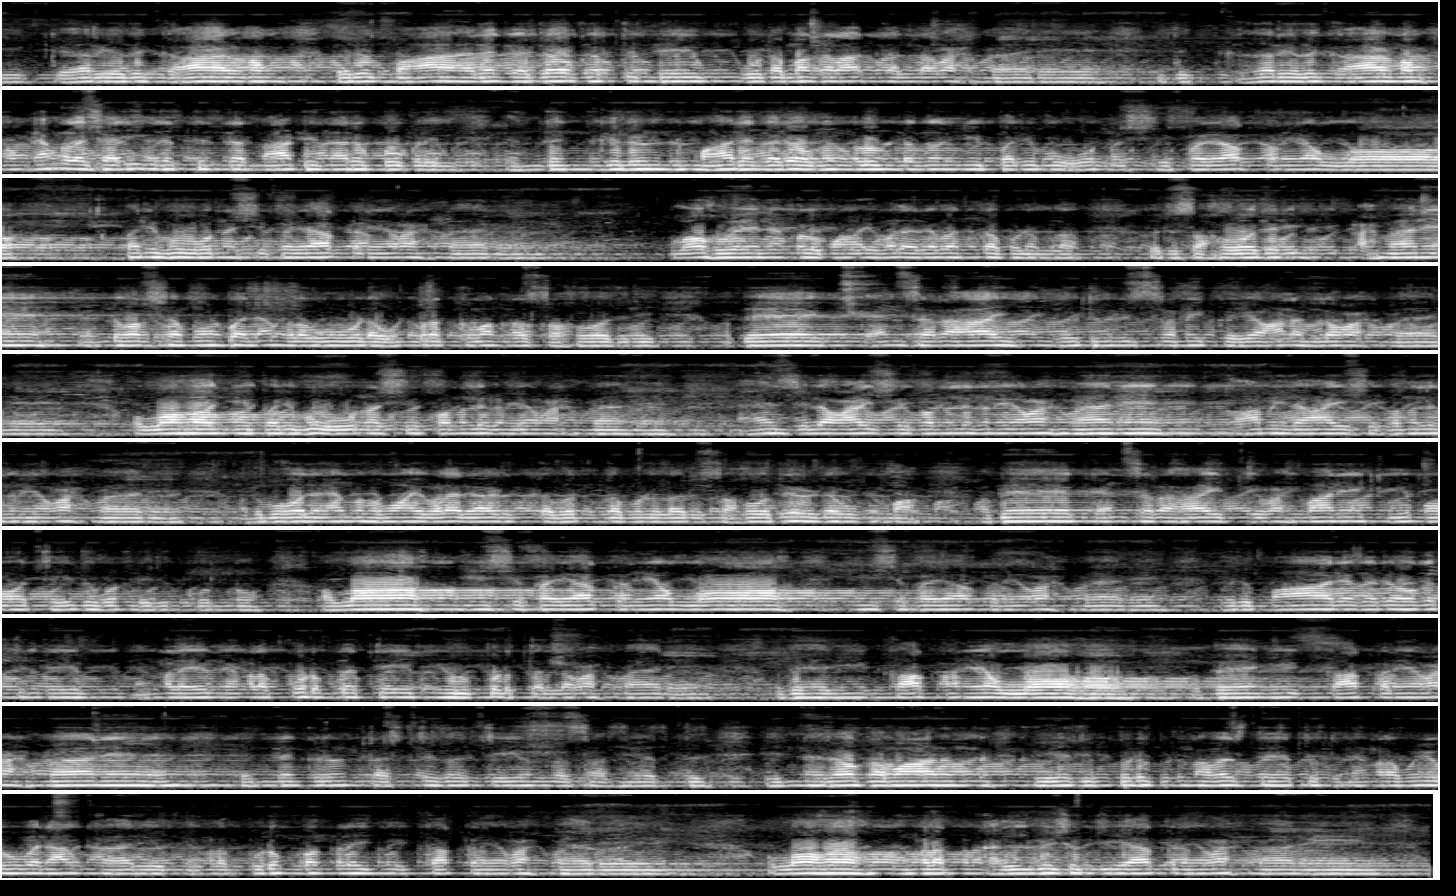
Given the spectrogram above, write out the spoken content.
ഈ കയറിയത് കാരണം ഒരു മാരക രോഗത്തിന്റെയും ഉടമകളാക്കല്ല റഹ്മാനെ. ഇത് കയറിയത് കാരണം ഞങ്ങളെ ശരീരത്തിന്റെ നാട്ടിനരമ്പുകളിൽ എന്തെങ്കിലും മാരക രോഗങ്ങളുണ്ടെന്ന് നീ പരിപൂർണ ശിഫയാക്കണേ അല്ലോ പരിപൂർണ ശിഫയാക്കണേ റഹ്മാനെ അള്ളാഹുവെ ഞങ്ങളുമായി വളരെ ബന്ധമുള്ള ഒരു സഹോദരി. റഹ്മാനെ രണ്ടു വർഷം മുമ്പ് ഞങ്ങളുടെ കൂടെ ഉണ്ടക്ക് വന്ന സഹോദരി അതേ ക്യാൻസറായി വീട്ടിൽ വിശ്രമിക്കുകയാണല്ലോ അള്ളാഹു നീ നൽകണേ അതുപോലെ ഞങ്ങളുമായി വളരെ അടുത്ത ബന്ധമുള്ള ഒരു സഹോദരിയുടെ ഉമ്മ അതേ ക്യാൻസർ ആയിട്ട് റഹ്മാനെ കീമോ ചെയ്തുകൊണ്ടിരിക്കുന്നു. അള്ളാഹ് ശിഫയാക്കണേ റഹ്മാനെ. ഒരു മാരക രോഗത്തിന്റെയും ഞങ്ങളെയും ഞങ്ങളെ കുടുംബത്തെയും നീ ഉൾപ്പെടുത്തല്ല റഹ്മാനെ. അതേ നീ കാക്കണേ അള്ളാഹ് അതേ നീ കാക്കണേ റഹ്മാനെ. എന്തെങ്കിലും ടെസ്റ്റുകൾ ചെയ്യുന്ന സമയത്ത് ഇന്ന രോഗമാണെന്ന് വേദിപ്പെടുക്കുന്ന അവസ്ഥയെ തൊട്ട് ഞങ്ങളെ മുഴുവൻ ആൾക്കാരെയും ഞങ്ങളെ കുടുംബങ്ങളെയും നീ കാക്കണേ റഹ്മാനെ. ഓഹോ ഞങ്ങളെ കൽവി ശുദ്ധിയാക്കണേ റഹ്മാനെ.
